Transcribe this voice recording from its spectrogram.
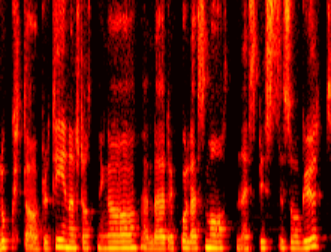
lukta av proteinerstatninger, eller hvordan maten jeg spiste, så ut.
